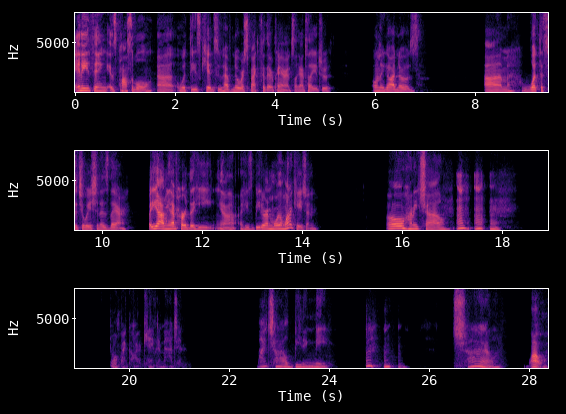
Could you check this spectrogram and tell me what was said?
anything is possible uh, with these kids who have no respect for their parents. Like I tell you the truth, only God knows um, what the situation is there. But yeah, I mean, I've heard that he, you know, he's beat her on more than one occasion. Oh, honey child. Mm, mm, mm. Oh my God, I can't even imagine. My child beating me. Mm, mm, mm. Child. Wow.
